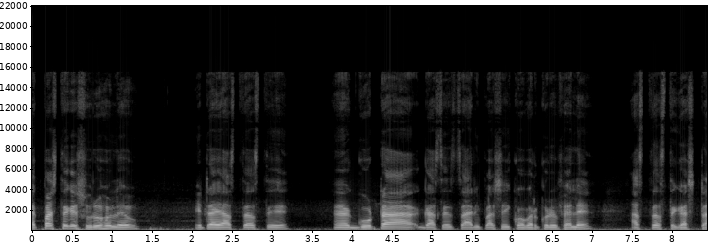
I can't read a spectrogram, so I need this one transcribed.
এক পাশ থেকে শুরু হলেও এটাই আস্তে আস্তে গোটা গাছের চারিপাশেই কভার করে ফেলে আস্তে আস্তে গাছটা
